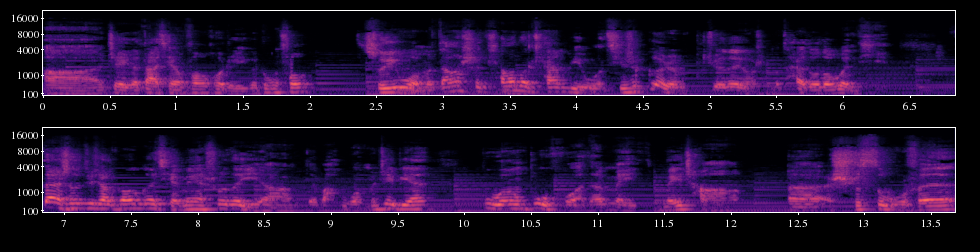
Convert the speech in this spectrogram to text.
啊这个大前锋或者一个中锋，所以我们当时挑的 Camby，我其实个人不觉得有什么太多的问题。但是就像高哥前面说的一样，对吧？我们这边不温不火的每每场呃十四五分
